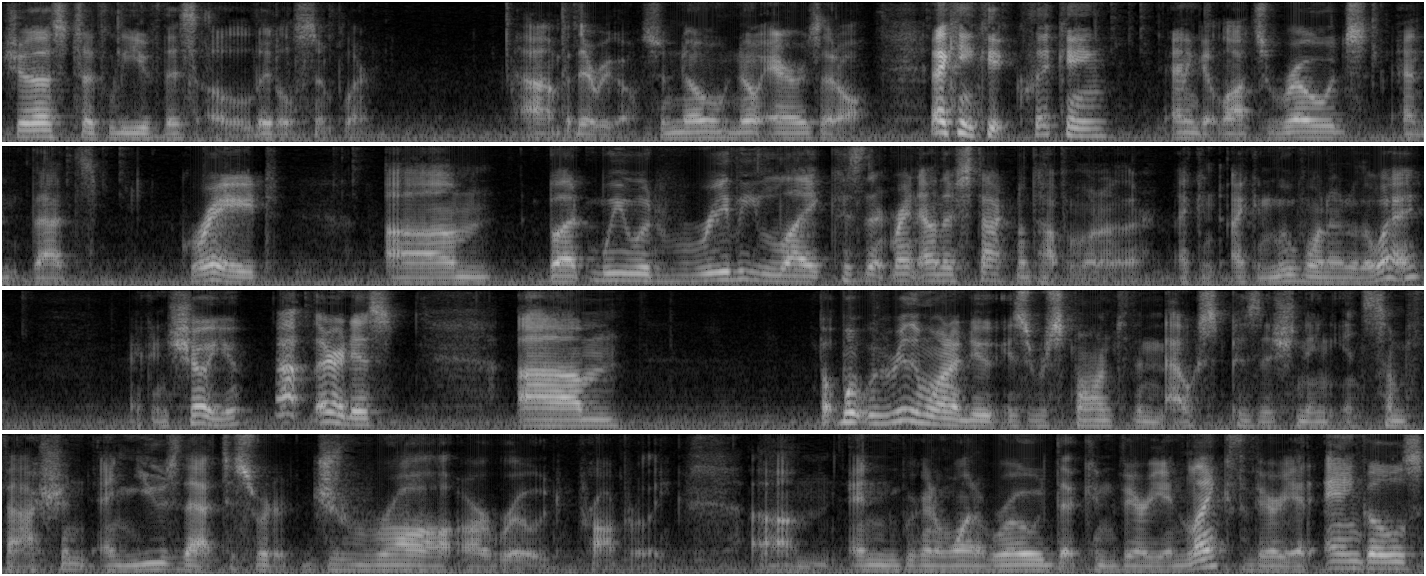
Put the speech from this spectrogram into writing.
just to leave this a little simpler. Um, but there we go. So no no errors at all. And I can keep clicking and get lots of roads, and that's great. Um, but we would really like, because right now they're stacked on top of one another. I can I can move one out of the way. I can show you. Ah, there it is. Um, but what we really want to do is respond to the mouse positioning in some fashion and use that to sort of draw our road properly. Um, and we're going to want a road that can vary in length, vary at angles,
